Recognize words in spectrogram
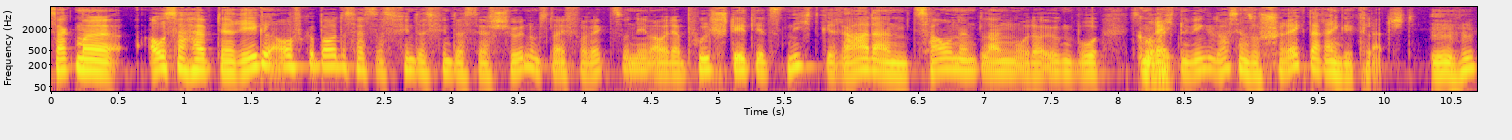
sag mal, außerhalb der Regel aufgebaut. Das heißt, ich finde ich find das sehr schön, um es gleich vorwegzunehmen. Aber der Pool steht jetzt nicht gerade an einem Zaun entlang oder irgendwo zum Korrekt. rechten Winkel. Du hast ihn so schräg da reingeklatscht. Mhm.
